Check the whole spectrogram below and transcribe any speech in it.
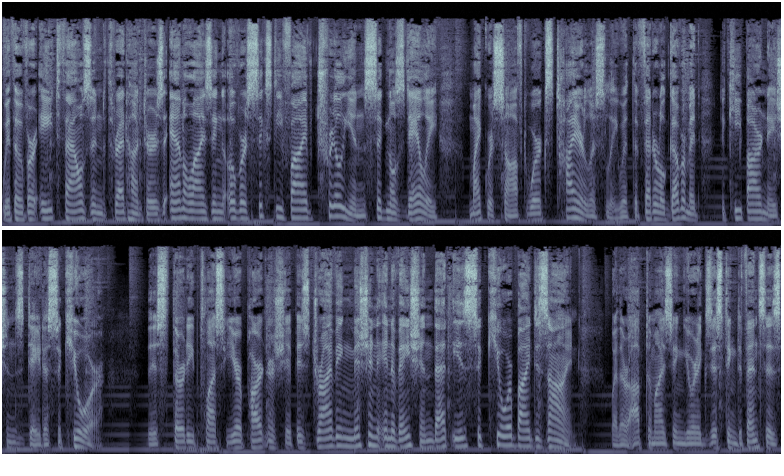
With over 8,000 threat hunters analyzing over 65 trillion signals daily, Microsoft works tirelessly with the federal government to keep our nation's data secure. This 30 plus year partnership is driving mission innovation that is secure by design. Whether optimizing your existing defenses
